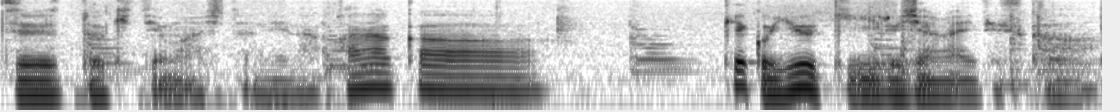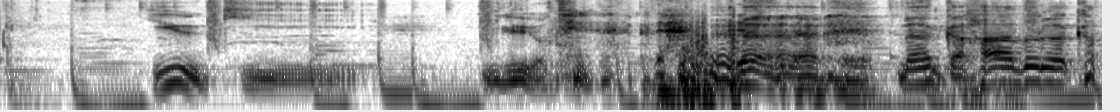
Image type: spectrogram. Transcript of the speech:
ずっと来てましたね。なかなか結構勇気いるじゃないですか。勇気いるよね。なんかハードルが勝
